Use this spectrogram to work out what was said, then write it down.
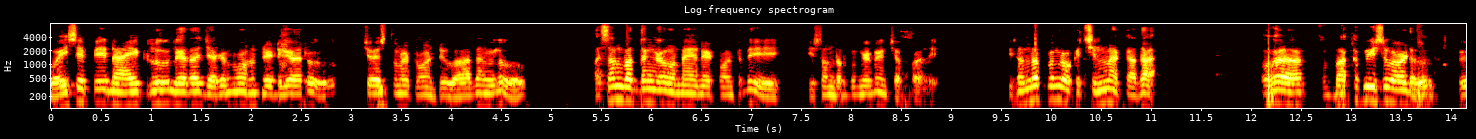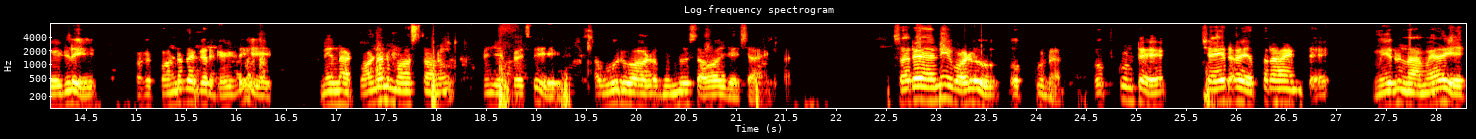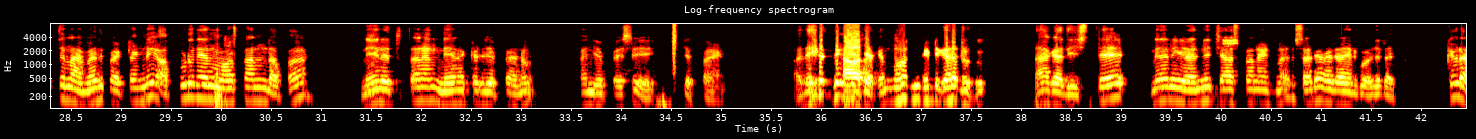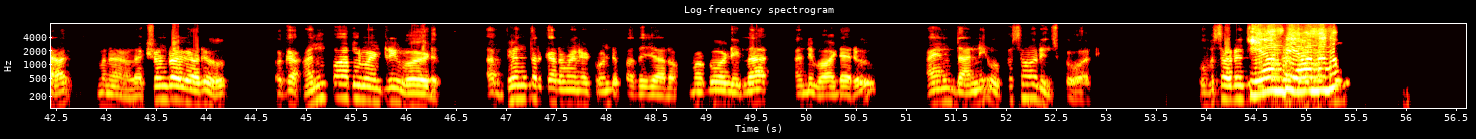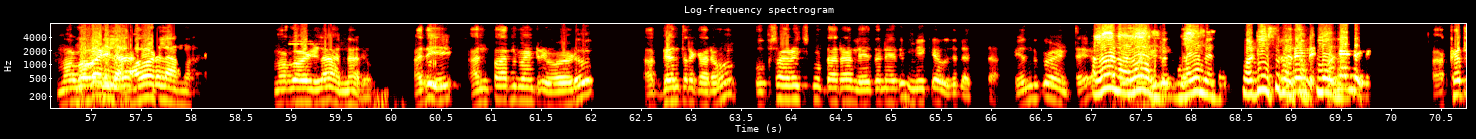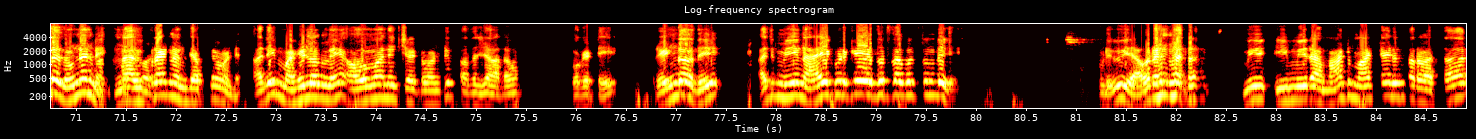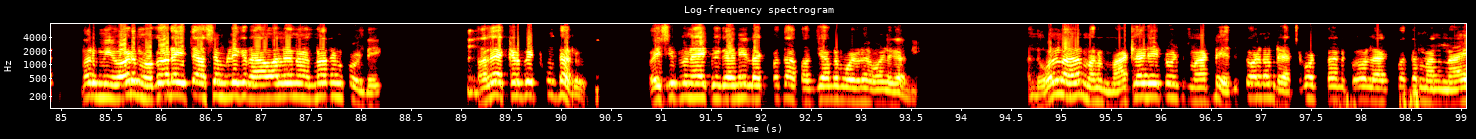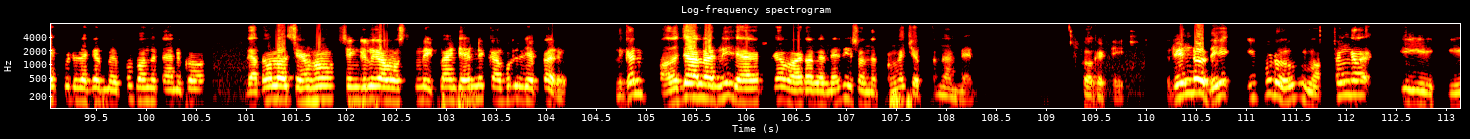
YCP నాయకులు లేదా జగన్మోహన్ రెడ్డి గారు చేస్తున్నటువంటి వాదనలు అసంబద్ధంగా ఉన్నాయనేటువంటిది ఈ సందర్భంగా నేను చెప్పాలి. ఈ సందర్భంగా ఒక చిన్న కథ. ఒక బక్క పీసు వాడు వెళ్ళి ఒక కొండ దగ్గరికి వెళ్ళి నేను ఆ కొండను మోస్తాను అని చెప్పేసి ఆ ఊరు వాళ్ళ ముందు సవాల్ చేశారంట సరే అని వాళ్ళు ఒప్పుకున్నారు ఒప్పుకుంటే చేయరా ఎత్తరా అంటే మీరు నా మీద ఎత్తి నా మీద పెట్టండి. అప్పుడు నేను మోస్తాను తప్ప నేను ఎత్తుతానని నేను ఎక్కడ చెప్పాను అని చెప్పేసి చెప్పానంట అదే. జగన్మోహన్ రెడ్డి గారు నాకు అది ఇస్తే నేను ఇవన్నీ చేస్తానంటున్నారు సరే అది ఆయనకు వదిలేదు. ఇక్కడ మన లక్ష్మణరావు గారు ఒక అన్పార్లమెంటరీ వర్డ్ అభ్యంతరకరమైనటువంటి పదజాలం మగోడిలా అని వాడారు. ఆయన దాన్ని ఉపసంహరించుకోవాలి. ఏమన్నాను? మగవాడిలా? అన్నారు. మగవాళ్ళ అన్నారు. అది అన్పార్లమెంటరీ వర్డ్ అభ్యంతరకరం ఉపసంహరించుకుంటారా లేదనేది మీకే వదిలేస్తా. ఎందుకు అంటే. అక్కర్లేదు ఉండండి. నా అభిప్రాయం నేను చెప్పనివ్వండి. అది మహిళల్ని అవమానించేటువంటి పదజాలం ఒకటి. రెండోది అది మీ నాయకుడికే ఎదురు తగులుతుంది. ఇప్పుడు ఎవరైనా మీ ఈ మీరు ఆ మాట మాట్లాడిన తర్వాత మరి మీ వాడు మొగాడైతే అసెంబ్లీకి రావాలని అన్నారనుకోండి తల ఎక్కడ పెట్టుకుంటారు? వైసీపీ నాయకులు కానీ లేకపోతే ఆ పద్యాలం వాళ్ళు కానీ అందువల్ల మనం మాట్లాడేటువంటి మాటలు ఎదుటి వాళ్ళని రెచ్చగొట్టడానికో లేకపోతే మన నాయకుడి దగ్గర మెప్పు పొందటానికో గతంలో సింహం సింగిల్గా వస్తుంది ఇట్లాంటివన్నీ కబుర్లు చెప్పారు. అందుకని పదజాలాన్ని జాగ్రత్తగా వాడాలనేది ఈ సందర్భంగా చెప్తున్నాను నేను. ఒకటి. రెండోది ఇప్పుడు మొత్తంగా ఈ ఈ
